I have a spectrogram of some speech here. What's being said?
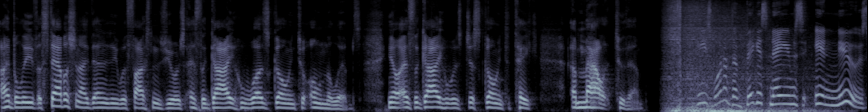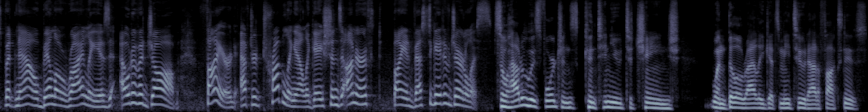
I believe, establish an identity with Fox News viewers as the guy who was going to own the libs, you know, as the guy who was just going to take a mallet to them. He's one of the biggest names in news, but now Bill O'Reilly is out of a job, fired after troubling allegations unearthed by investigative journalists. So, how do his fortunes continue to change when Bill O'Reilly gets Me Too'd out of Fox News?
